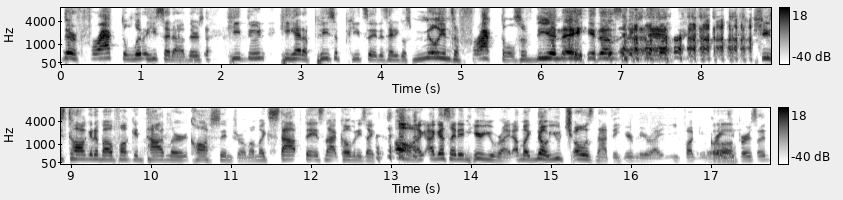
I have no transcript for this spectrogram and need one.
they're fractal little. He said, uh, there's he dude, he had a piece of pizza in his head. He goes, millions of fractals of DNA. And I was like, Dad, she's talking about fucking toddler cough syndrome. I'm like, stop that. It's not COVID. He's like, oh, I, I guess I didn't hear you right. I'm like, no, you chose not to hear me right, you fucking crazy Oh. person.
